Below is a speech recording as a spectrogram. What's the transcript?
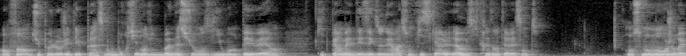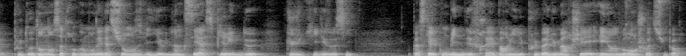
Enfin, tu peux loger tes placements boursiers dans une bonne assurance vie ou un PER qui te permettent des exonérations fiscales là aussi très intéressantes. En ce moment, j'aurais plutôt tendance à te recommander l'assurance vie Lynxea Spirit 2, que j'utilise aussi, parce qu'elle combine des frais parmi les plus bas du marché et un grand choix de support.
